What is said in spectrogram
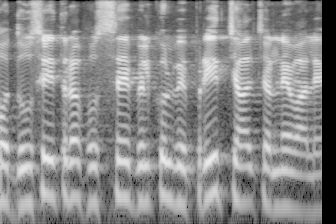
और दूसरी तरफ़ उससे बिल्कुल विपरीत चाल चलने वाले,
